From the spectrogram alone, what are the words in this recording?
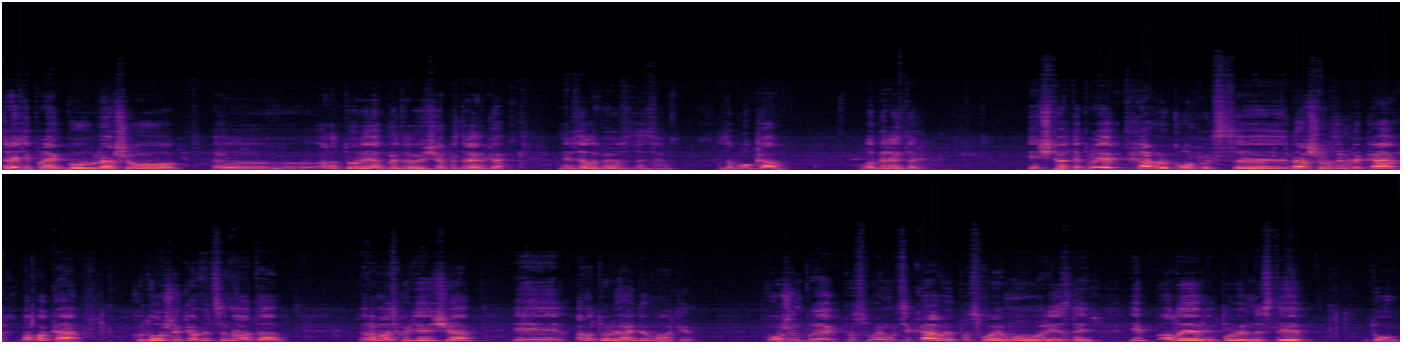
третій проєкт був нашого е, Анатолія Дмитровича Петренка. Не взяли ми заблукав в лабіринтах. І четвертий проєкт храмовий комплекс е, нашого земляка, бабака, художника, мецената, громадського діяча і Анатолія Гайдамаки. Кожен проєкт по-своєму цікавий, по-своєму різний, але він повинен нести ту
